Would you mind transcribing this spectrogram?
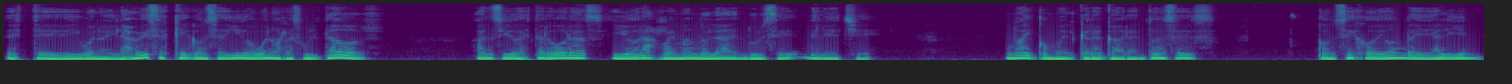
Este, y bueno, y las veces que he conseguido buenos resultados han sido de estar horas y horas remándola en dulce de leche. No hay como el cara a cara, entonces, consejo de onda y de alguien,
